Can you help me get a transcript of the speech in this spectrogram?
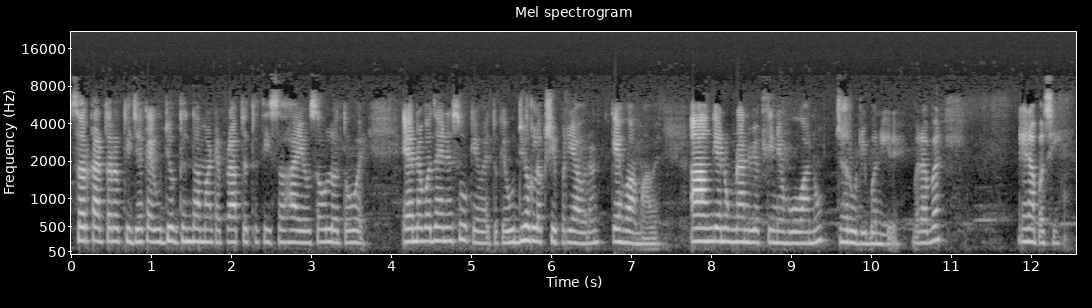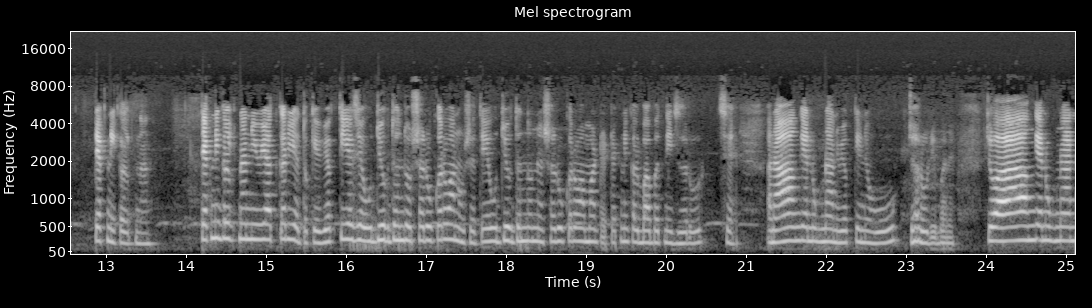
સરકાર તરફથી જે કાંઈ ઉદ્યોગ ધંધા માટે પ્રાપ્ત થતી સહાયો, સવલતો હોય એને બધાને શું કહેવાય તો કે ઉદ્યોગલક્ષી પર્યાવરણ કહેવામાં આવે. આ અંગેનું જ્ઞાન વ્યક્તિને હોવાનું જરૂરી બની રહે, બરાબર? એના પછી ટેકનિકલ જ્ઞાન. ટેકનિકલ જ્ઞાનની વાત કરીએ તો કે વ્યક્તિએ જે ઉદ્યોગ ધંધો શરૂ કરવાનું છે તે ઉદ્યોગ ધંધોને શરૂ કરવા માટે ટેકનિકલ બાબતની જરૂર છે અને આ અંગેનું જ્ઞાન વ્યક્તિને હોવું જરૂરી બને. જો આ અંગેનું જ્ઞાન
